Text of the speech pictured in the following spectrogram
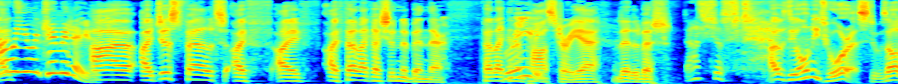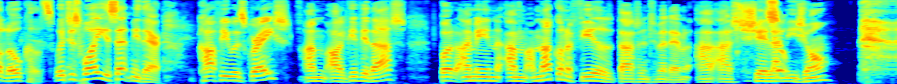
how I, are you intimidated Uh, I just felt I, I, I felt like I shouldn't have been there. Felt like Really? an imposter. Yeah, a little bit. that's just I was the only tourist. It was all locals, which is why you sent me there. Coffee was great. I'm, I'll give you that. But I mean, I'm, I'm not going to feel that intimidated uh, at Chez So- l'ami Jean.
